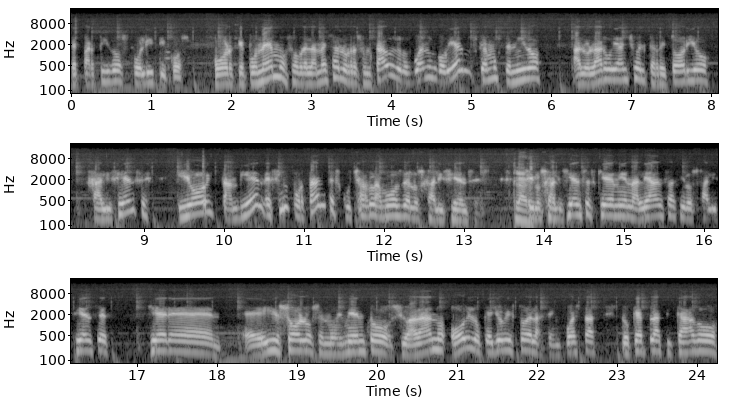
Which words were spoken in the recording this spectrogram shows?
de partidos políticos, porque ponemos sobre la mesa los resultados de los buenos gobiernos que hemos tenido a lo largo y ancho del territorio jalisciense. Y hoy también es importante escuchar la voz de los jaliscienses. Claro. Si los jaliscienses quieren ir en alianzas, si los jaliscienses quieren eh, ir solos en movimiento ciudadano, hoy lo que yo he visto de las encuestas, lo que he platicado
